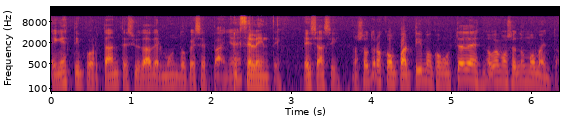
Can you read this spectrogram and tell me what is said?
en esta importante ciudad del mundo que es España. ¿eh? Excelente. Es así. Nosotros compartimos con ustedes. Nos vemos en un momento.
